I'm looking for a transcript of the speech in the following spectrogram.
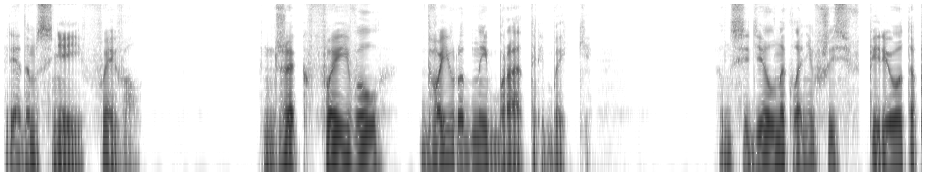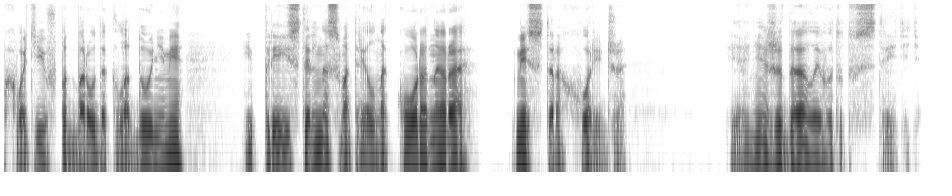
рядом с ней Фейвол. Джек Фейвол — двоюродный брат Ребекки. Он сидел, наклонившись вперед, обхватив подбородок ладонями, и пристально смотрел на коронера, мистера Хориджа. Я не ожидал его тут встретить.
